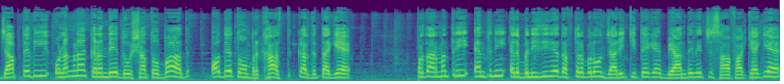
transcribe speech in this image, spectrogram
ਜ਼ਾਬਤੇ ਦੀ ਉਲੰਘਣਾ ਕਰਨ ਦੇ ਦੋਸ਼ਾਂ ਤੋਂ ਬਾਅਦ ਅਹੁਦੇ ਤੋਂ ਬਰਖਾਸਤ ਕਰ ਦਿੱਤਾ ਗਿਆ ਹੈ। ਪ੍ਰਧਾਨ ਮੰਤਰੀ ਐਂਥਨੀ ਐਲਬਨੀਜ਼ੀ ਦੇ ਦਫ਼ਤਰ ਵੱਲੋਂ ਜਾਰੀ ਕੀਤੇ ਗਏ ਬਿਆਨ ਦੇ ਵਿੱਚ ਸਾਫ਼ ਆਖਿਆ ਗਿਆ ਹੈ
